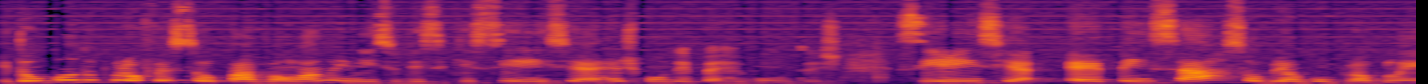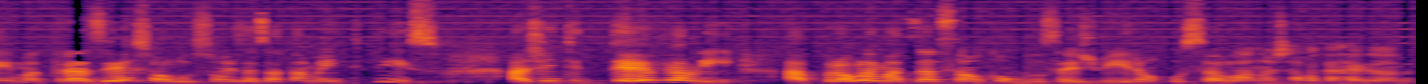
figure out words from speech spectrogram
Então, quando o professor Pavão lá no início disse que ciência é responder perguntas, ciência é pensar sobre algum problema, trazer soluções, é exatamente isso. A gente teve ali a problematização, como vocês viram, o celular não estava carregando.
